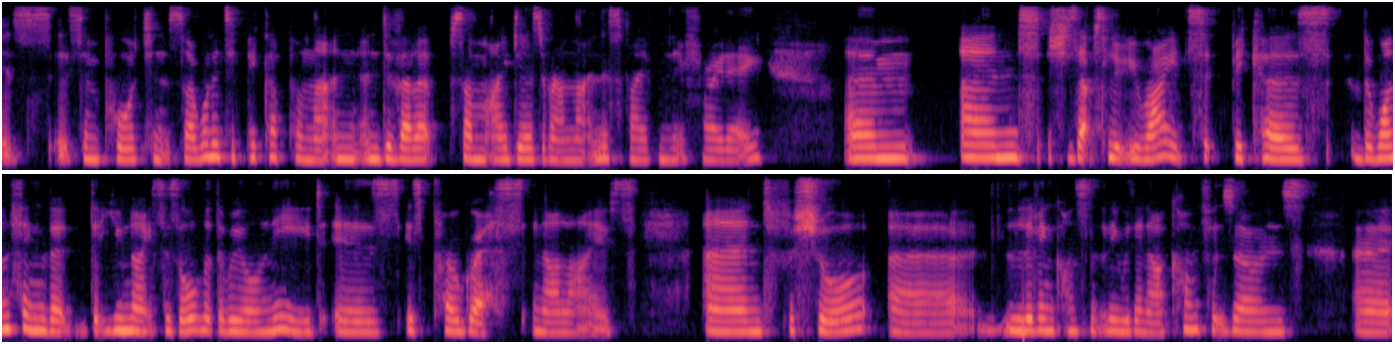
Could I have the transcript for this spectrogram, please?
it's it's important. So I wanted to pick up on that and, and develop some ideas around that in this five minute Friday. Um, and she's absolutely right because the one thing that, that unites us all that, we all need is is progress in our lives. And for sure, uh, living constantly within our comfort zones uh,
